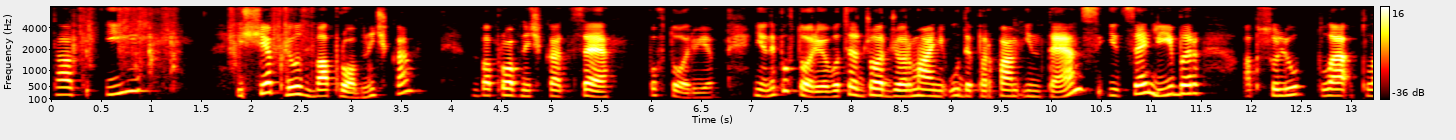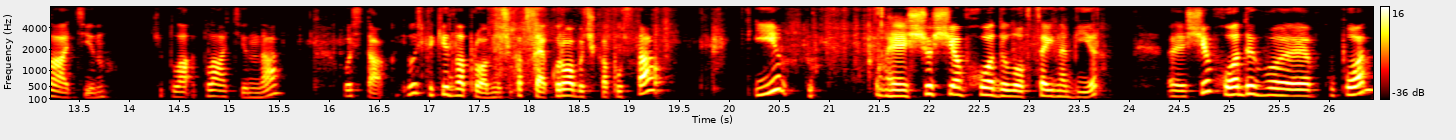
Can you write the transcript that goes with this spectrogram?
Так, і, і ще плюс два пробничка. Два пробничка це повторює. Ні, не повторює, бо це Giorgio Armani Ude Parfum Intense і це Liber Absolute Platin. Чи Platin, да? Ось так. І ось такі два пробничка. Все, коробочка пуста. І е, що ще входило в цей набір? Е, Ще входив е, купон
